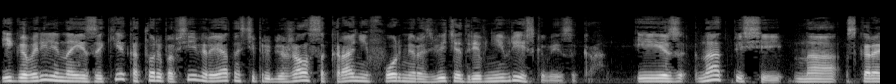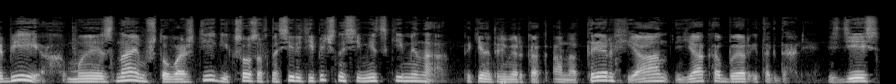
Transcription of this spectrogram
и говорили на языке, который, по всей вероятности, приближался к ранней форме развития древнееврейского языка. Из надписей на скоробеях мы знаем, что вожди гексосов носили типично семитские имена, такие, например, как Анатер, Хиан, Якобер и так далее. Здесь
